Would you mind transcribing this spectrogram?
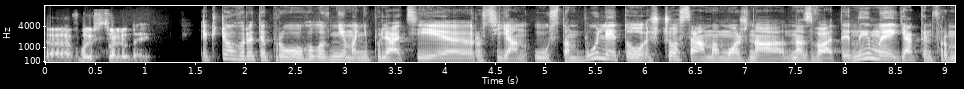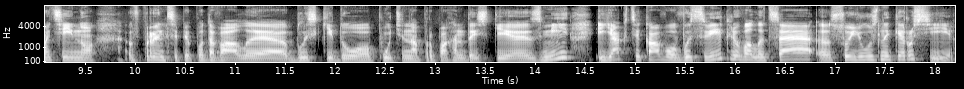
е, вбивство людей. Якщо говорити про головні маніпуляції росіян у Стамбулі, то що саме можна назвати ними? Як інформаційно в принципі подавали близькі до Путіна пропагандистські змі, і як цікаво висвітлювали це е, союзники Росії?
